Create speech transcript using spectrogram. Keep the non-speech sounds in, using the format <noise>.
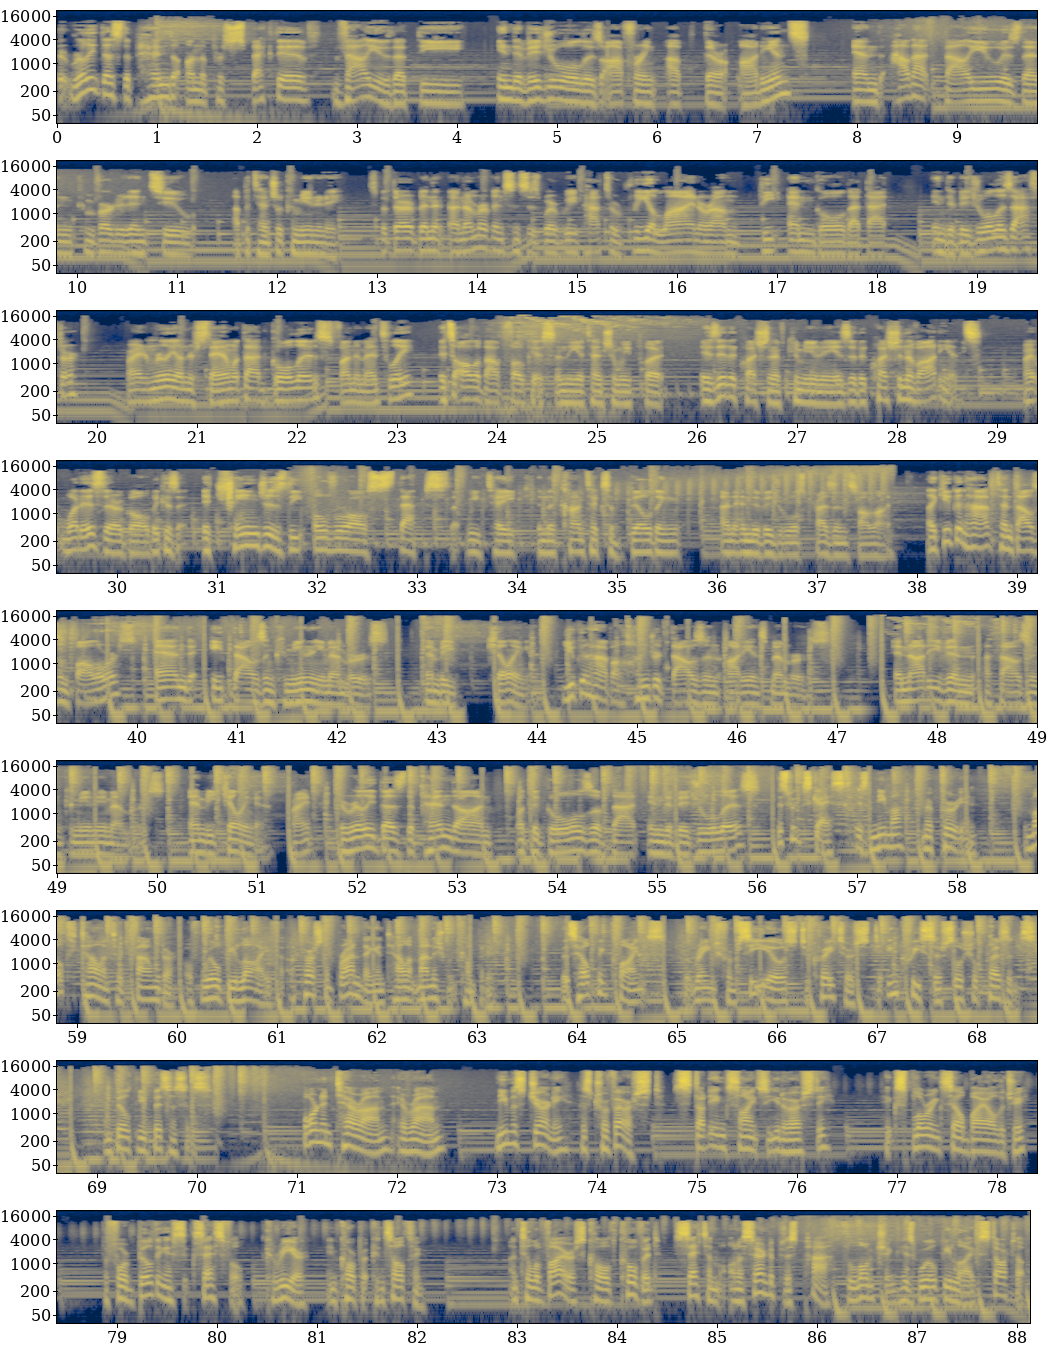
It really does depend on the perspective value that the individual is offering up their audience and how that value is then converted into a potential community. But there have been a number of instances where we've had to realign around the end goal that that individual is after, right? And really understand what that goal is fundamentally. It's all about focus and the attention we put. Is it a question of community? Is it a question of audience? right? What is their goal? Because it changes the overall steps that we take in the context of building an individual's presence online. Like you can have 10,000 followers and 8,000 community members and be killing it. You can have 100,000 audience members and not even a thousand community members and be killing it, right? It really does depend on what the goals of that individual is. This week's guest is Nima Mirpourian the multi talented founder of Will Be Live, a personal branding and talent management company that's helping clients that range from CEOs to creators to increase their social presence and build new businesses. Born in Tehran, Iran, Nima's journey has traversed studying science at university, exploring cell biology, before building a successful career in corporate consulting. Until a virus called COVID set him on a serendipitous path to launching his Will Be Live startup.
